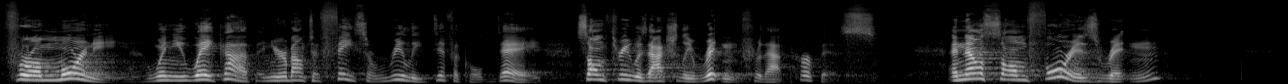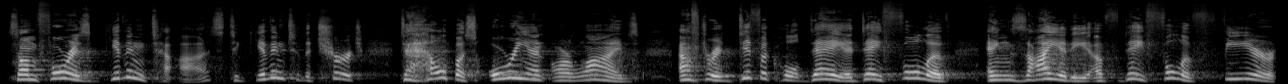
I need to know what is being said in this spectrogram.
for a morning when you wake up and you're about to face a really difficult day Psalm 3 was actually written for that purpose. And now Psalm 4 is written. Psalm 4 is given to us, to given to the church to help us orient our lives after a difficult day, a day full of anxiety, a day full of fear,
